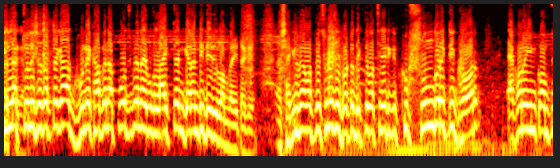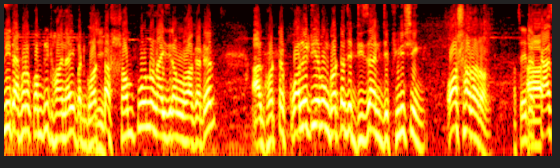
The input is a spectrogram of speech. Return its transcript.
তিন লাখ চল্লিশ হাজার টাকা ঘুনে খাবে না পচবে না এবং লাইফ টাইম গ্যারান্টি দিয়ে দেবো আমরা এটাকে। শাকিল ভাই আমার পেছনে যে ঘরটা দেখতে পাচ্ছেন এটি খুব সুন্দর একটি ঘর। এখনও ইনকমপ্লিট এখনও কমপ্লিট হয় নাই বাট ঘরটা সম্পূর্ণ নাইজেরিয়ান লোহা কাঠের। আর ঘরটার কোয়ালিটি এবং ঘরটার যে ডিজাইন যে ফিনিশিং অসাধারণ। আচ্ছা এটা কাজ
